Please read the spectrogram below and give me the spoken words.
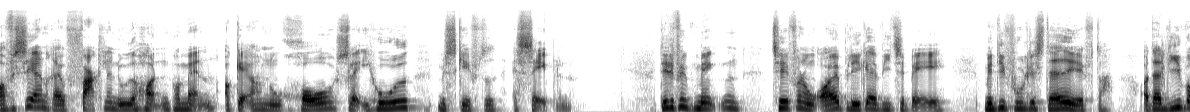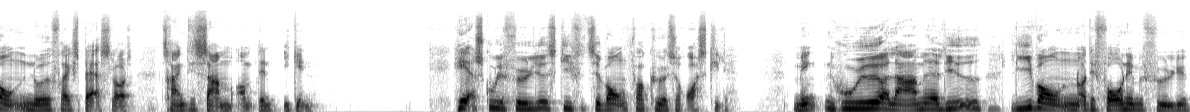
Officeren rev faklen ud af hånden på manden og gav ham nogle hårde slag i hovedet med skiftet af sablen. Dette fik mængden til for nogle øjeblikke at vi tilbage, men de fulgte stadig efter, og da livvognen nåede Frederiksberg Slot, trængte de sammen om den igen. Her skulle følget skifte til vogn for at køre til Roskilde. Mængden hudede og larmede af livet, livvognen og det fornemme følge,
